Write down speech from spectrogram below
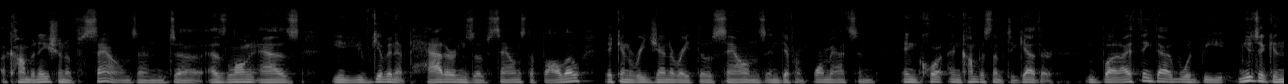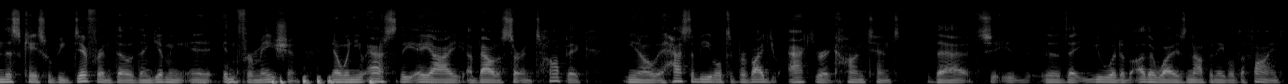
a, combination of sounds, and uh, as long as you, you've given it patterns of sounds to follow, it can regenerate those sounds in different formats and enco- encompass them together. But I think that would be music in this case would be different though than giving it information. You know, when you ask the AI about a certain topic, you know, it has to be able to provide you accurate content that uh, that you would have otherwise not been able to find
